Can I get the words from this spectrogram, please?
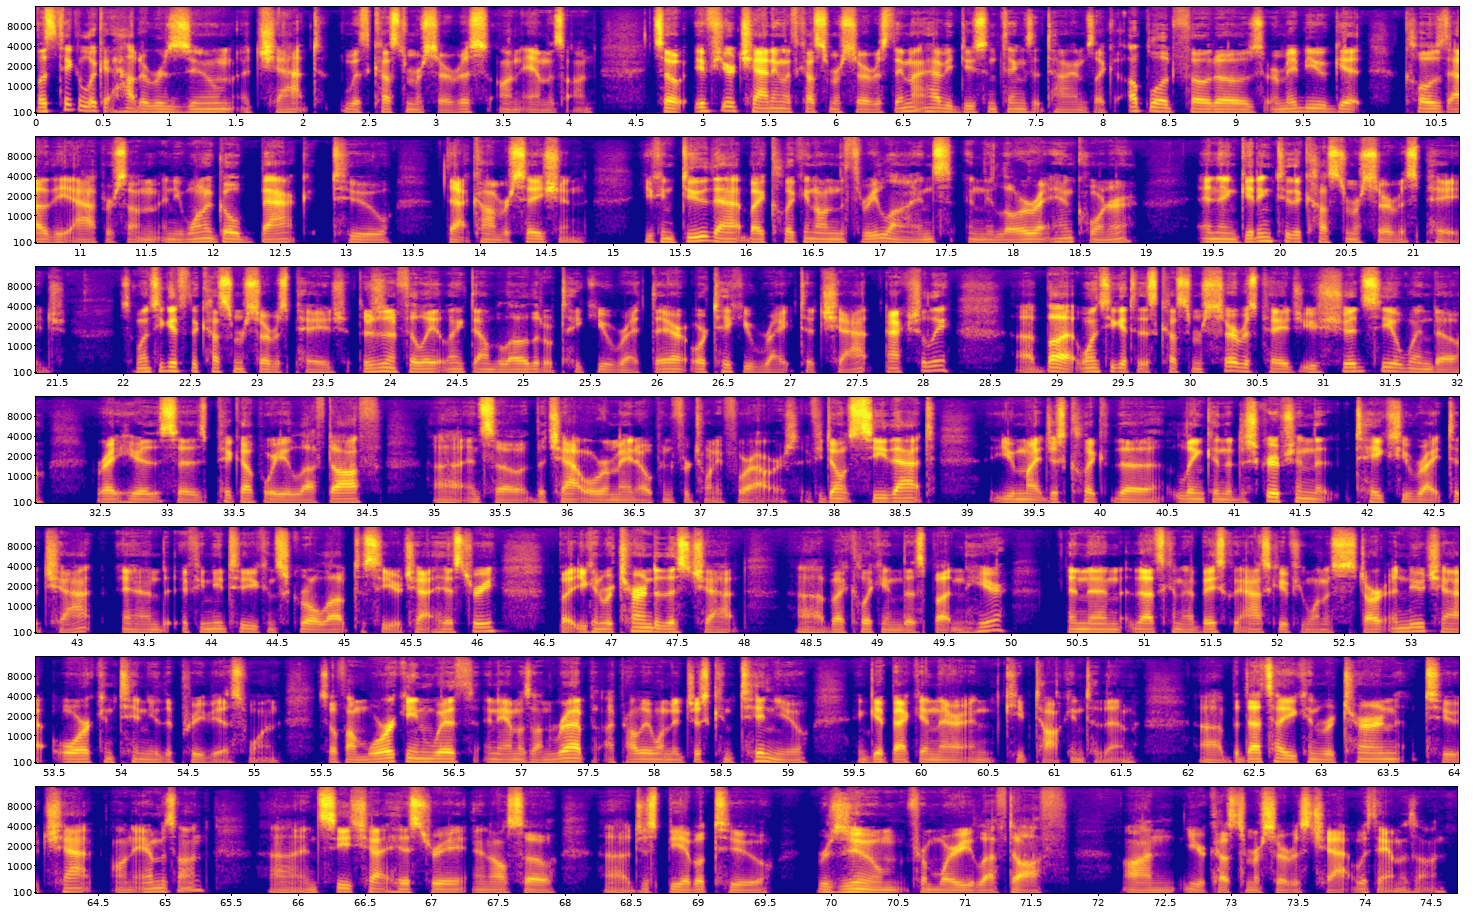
let's take a look at how to resume a chat with customer service on Amazon. So if you're chatting with customer service, they might have you do some things at times like upload photos, or maybe you get closed out of the app or something and you want to go back to that conversation. You can do that by clicking on the three lines in the lower right hand corner and then getting to the customer service page. So once you get to the customer service page, there's an affiliate link down below that'll take you right there or take you right to chat actually. Uh, but once you get to this customer service page, you should see a window right here that says pick up where you left off. Uh, and so the chat will remain open for 24 hours. If you don't see that, you might just click the link in the description that takes you right to chat. And if you need to, you can scroll up to see your chat history. But you can return to this chat uh, by clicking this button here and then that's going to basically ask you if you want to start a new chat or continue the previous one. So if I'm working with an Amazon rep, I probably want to just continue and get back in there and keep talking to them. Uh, but that's how you can return to chat on Amazon uh, and see chat history and also uh, just be able to resume from where you left off on your customer service chat with Amazon.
